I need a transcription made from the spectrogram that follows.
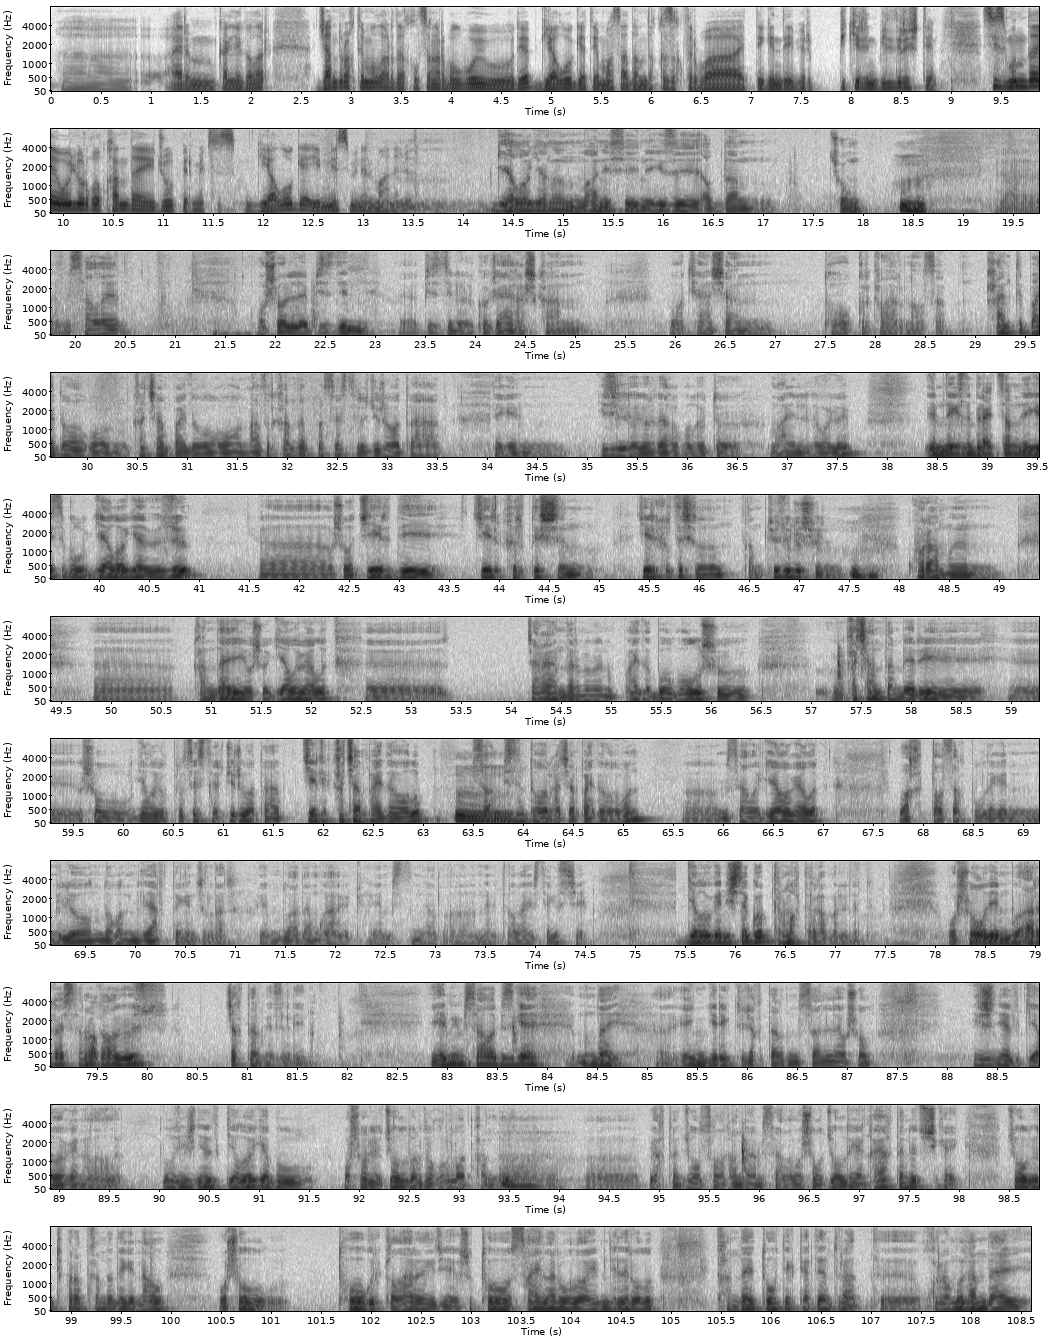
айрым коллегалар жандуураак темаларды кылсаңар болбойбу деп геология темасы адамды кызыктырбайт дегендей бир пикирин билдиришти. Сиз мындай ойлорго кандай жооп бермексиз? Геология эмнеси менен маанилүү? Геологиянын мааниси негизи абдан чоң. Э, мисалы ошол эле биздин э, биздин өлкө жайгашкан могу тянь шань тоо кыркаларын алсак кантип пайда болгон качан пайда болгон азыр кандай процесстер жүрүп атат деген изилдөөлөр дагы бул өтө маанилүү деп ойлойм. Эми негизинен бир айтсам негизи бул геология өзү ошо жерди жер кыртышын жер кыртышынын там түзүлүшүн курамын кандай ошо геологиялык э, жараяндар менен пайда болушу качандан бери э, ушул геологиялык процесстер жүрүп атат жер качан пайда болуп мисалы биздин тоолор качан пайда болгон? Э, мисалы геологиялык убакытты алсак бул деген миллиондогон миллиарддеген жылдар. Эми бул адамга эми биздин немете албай берсеңизчи геологиянын ичине көп тармактарга бөлүнөт ошол эми ар кайсы тармак ал өз жактарын изилдейт. Эми мисалы бизге мындай Э, эң керектүү жактарын мисалы эле ошол инженердик геологияны алалы бул инженердик геология бул ошол эле жолдорду курулуп атканда э, бияктан жол салганда мисалы ошол жол деген каяктан өтүшү керек. Жол өтүп баратканда деген ал ошол тоо кыркалары же ушу тоо сайлар болобу эмнелер болот. Кандай тоо тектерден турат э, курамы кандай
